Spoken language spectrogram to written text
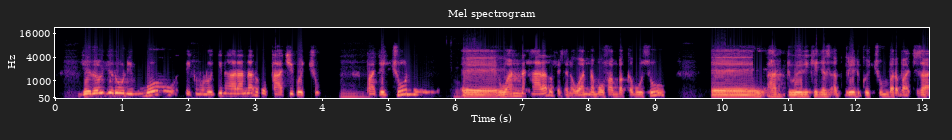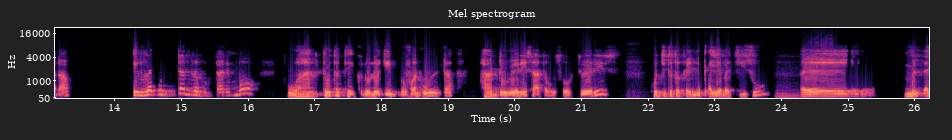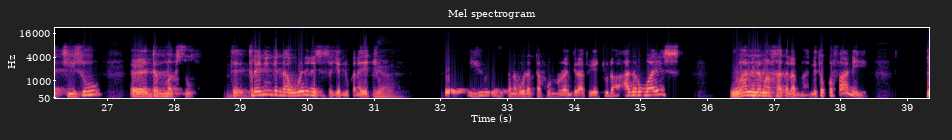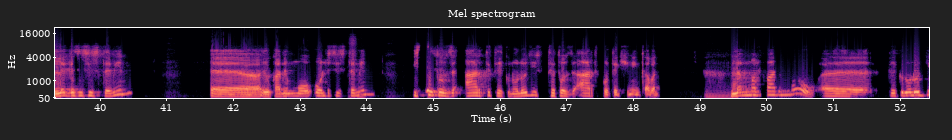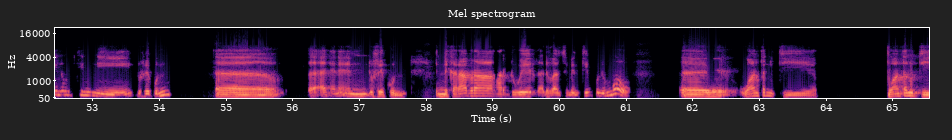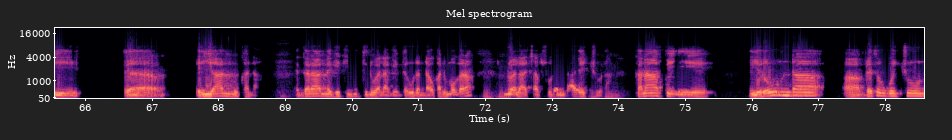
yeroo yeroon immoo teekinooloojiin haaraan naa dhufu paachii gochuu. Paachi jechuun waan haaraa dhufe sana waan namoofaan bakka buusuu haardweerii keenyas upgrade gochuun barbaachisaadha. Irra guddaan irra guddaan immoo wantoota teekinooloojiin dhufan hunda haardweeriis haa ta'u sooftiweeriis hojjettoota keenya qayyabachiisuu, mil'achiisuu, dammaqsuu. Tireeningi na awareness isa jennu kana jechuudha. Kana boodatti hafuun nurra hin jiraatu jechuudha. Otherwise waan lamaaf saaxilamna. Inni tokkoffaan legacy systemiin yookaan immoo old systemiin state of the art technology state of the art protection hin qaban. Lammaffaan immoo teekinooloojiin inni dhufe kun dhufe kun inni karaa biraa hardweer advaansimentiin kun immoo wanta nuti wanta nuti yaannu kana gara negatiivitti nu alaa geeddaruu danda'u kan immoo gara nu alaa cabsuu danda'a jechuudha. Kanaaf yeroo hundaa update gochuun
